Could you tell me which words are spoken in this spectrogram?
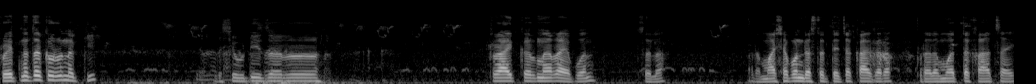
प्रयत्न तर करू नक्की. तर शेवटी जर ट्राय करणार आहे पण चला. आता माशा पण असतात त्याच्या काय करा? तर आता मध तर खायचं आहे.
